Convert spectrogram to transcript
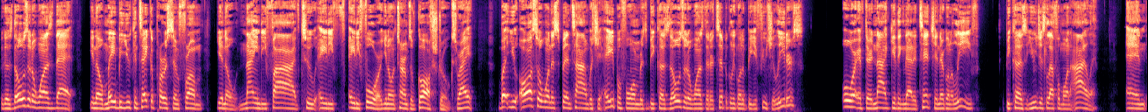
because those are the ones that, you know, maybe you can take a person from you know, 95 to 80, 84, you know, in terms of golf strokes, right? But you also want to spend time with your A performers because those are the ones that are typically going to be your future leaders. Or if they're not getting that attention, they're going to leave because you just left them on the island. And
